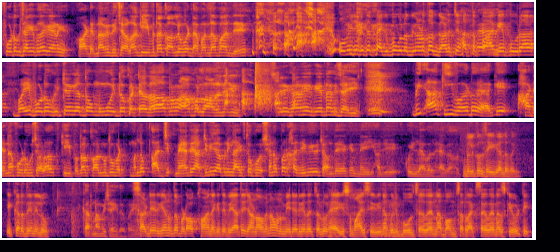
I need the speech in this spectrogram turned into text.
ਫੋਟੋ ਖਿਚਾ ਕੇ ਪਤਾ ਕਹਿਣਗੇ ਸਾਡੇ ਨਾਲ ਵੀ ਖਿਚਾ ਲਾ ਕੀ ਪਤਾ ਕੱਲ ਨੂੰ ਵੱਡਾ ਬੰਦਾ ਬਣ ਜੇ। ਉਹ ਵੀ ਜੇ ਕਿਤੇ ਪੈਗ ਪੁਗ ਲੱਗੇ ਹੋਣ ਤਾਂ ਗਲ 'ਚ ਹੱਥ ਪਾ ਕੇ ਪੂਰਾ ਬਾਈ ਫੋਟੋ ਖਿੱਚਣਗੇ ਅੱਧੋ ਮੂੰਹ ਇਦੋਂ ਕੱਟਿਆ ਦਾ ਆਪ ਆਪ ਲਾ ਦਿੰਦੇ ਜੀ। ਸਵੇਰੇ ਕਹਿਣਗੇ ਕਿਹਨਾਂ ਖਿਚਾਈ? ਵੀ ਆ ਕੀ ਵਰਡ ਹੋਇਆ ਕਿ ਸਾਡੇ ਨਾਲ ਫੋਟੋ ਖਿਚਾ ਲਾ ਕੀ ਪਤਾ ਕੱਲ ਨੂੰ ਤੂੰ ਮਤਲਬ ਅੱਜ ਮੈਂ ਤੇ ਅੱਜ ਵੀ ਆਪਣੀ ਲਾਈਫ ਤੋਂ ਖੁਸ਼ ਹਾਂ ਪਰ ਹਜੇ ਵੀ ਉਹ ਚਾਹੁੰਦੇ ਆ ਕਿ ਨਹੀਂ ਹਜੇ ਕੋਈ ਲੈਵਲ ਹੈਗਾ ਬਿਲਕੁਲ ਸਹੀ ਗੱਲ ਹੈ ਬਾਈ। ਇਹ ਕਰਦੇ ਨੇ ਲੋਕ। ਕਰਨਾ ਵੀ ਚਾਹੀਦਾ ਭਾਈ। ਸਾਡੇ ਵਰਗਿਆਂ ਨੂੰ ਤਾਂ ਬੜਾ ਔਖਾ ਹੋ ਜਾਂਦਾ ਕਿਤੇ ਵਿਆਹ ਤੇ ਜਾਣਾ ਹੋਵੇ ਨਾ ਹੁਣ ਮੇਰੇ ਵਰਗਾ ਤਾਂ ਚਲੋ ਹੈ ਵੀ ਸਮਾਜ ਸੇਵੀ ਨਾ ਕੁਝ ਬੋਲ ਸਕਦਾ ਨਾ ਬਾਉਂਸਰ ਰੱਖ ਸਕਦਾ ਨਾ ਸਿਕਿਉਰਿਟੀ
